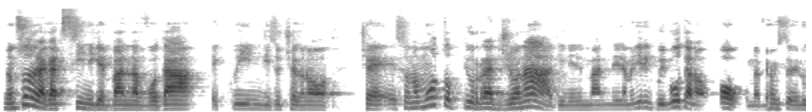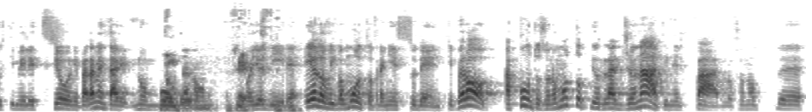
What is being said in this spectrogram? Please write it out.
non sono ragazzini che vanno a votare e quindi succedono cioè sono molto più ragionati nel nella maniera in cui votano o, come abbiamo visto nelle ultime elezioni parlamentari, non votano, non voglio dire. E io lo vivo molto fra i miei studenti, però appunto sono molto più ragionati nel farlo, sono, eh,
